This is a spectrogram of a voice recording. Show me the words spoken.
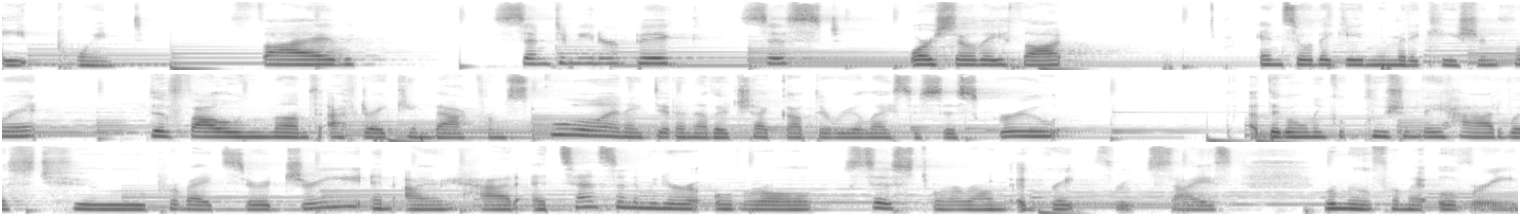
8.5 centimeter big cyst, or so they thought. And so they gave me medication for it. The following month, after I came back from school and I did another checkup, they realized the cyst grew the only conclusion they had was to provide surgery, and I had a 10 centimeter overall cyst, or around a grapefruit size, removed from my ovary.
